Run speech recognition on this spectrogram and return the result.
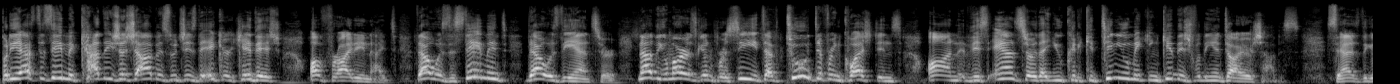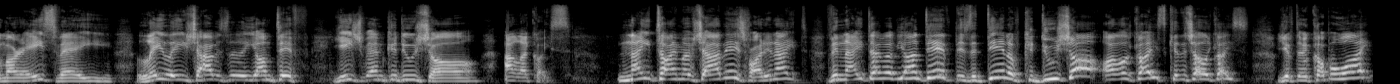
but he has to say Mekadesh Shabbos, which is the Iker Kiddush of Friday night. That was the statement, that was the answer. Now the Gemara is going to proceed to have two different questions on this answer that you could continue making kiddush for the entire Shabbos. Says the Gemara Esvei, Leile Shabbos Yom Tif, Yesh Kedusha, Alakois. nighttime of Shabbos, Friday night. The nighttime of Yom Tif. there's a din of Kedusha, Alakais, Kiddush Alakais. You have to have a cup of wine.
